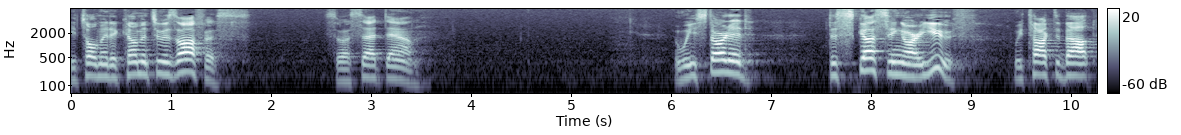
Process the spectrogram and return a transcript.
He told me to come into his office. So I sat down. And we started discussing our youth. We talked about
